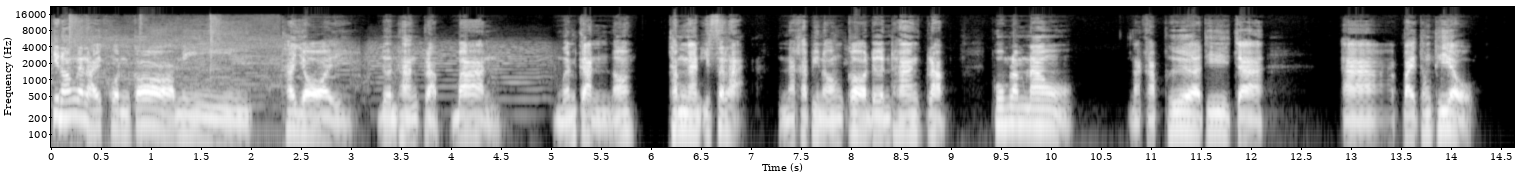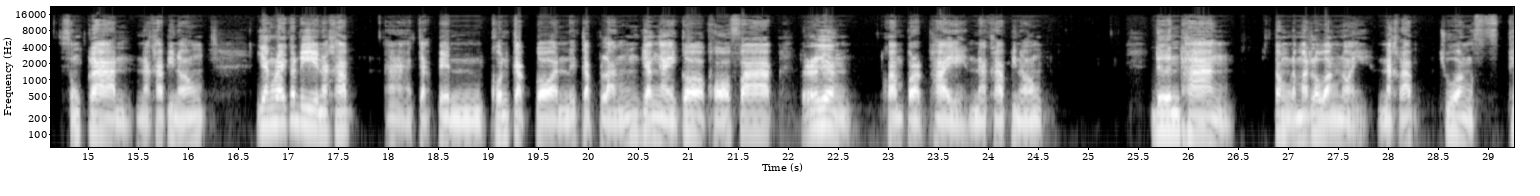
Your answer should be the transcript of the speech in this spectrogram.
พี่น้องหลาย ๆ คนก็มีทยอยเดินทางกลับบ้านเหมือนกันเนาะทำงานอิสระ นะครับ พี่น้องก็เดินทางกลับภูมิลำเนานะครับ เพื่อที่จะอ่าไปท่องเที่ยวสงกรานนะครับ พี่น้องอย่างไรก็ดีนะครับอ่าจะเป็นคนกลับก่อนหรือกลับหลังยังไงก็ขอฝากเรื่องความปลอดภัยนะครับ พี่น้อง เดินทางต้องระมัดระวังหน่อยนะครับ ช่วงเท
